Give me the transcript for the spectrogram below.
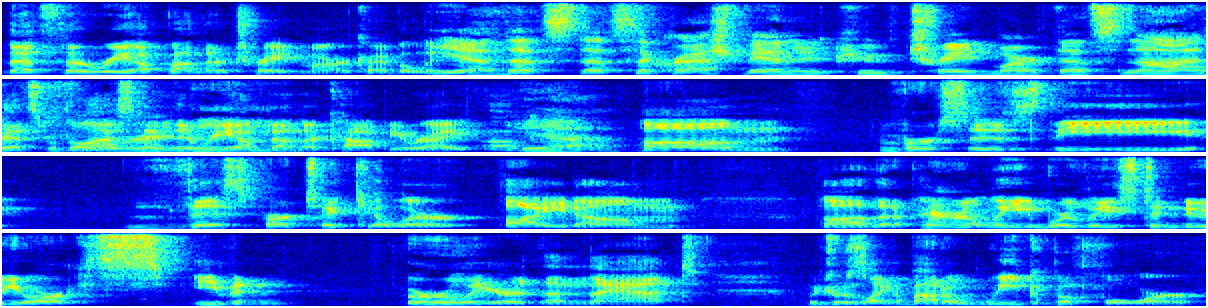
that's their re-up on their trademark, I believe. Yeah, that's that's the Crash Bandicoot trademark. That's not. That's what the last time they the- re-upped on their copyright. Okay. Yeah, um, versus the this particular item uh, that apparently released in New York even earlier than that, which was like about a week before.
